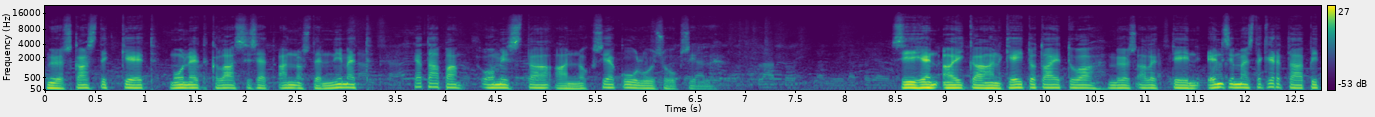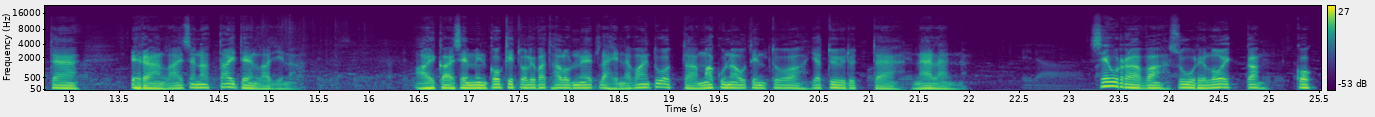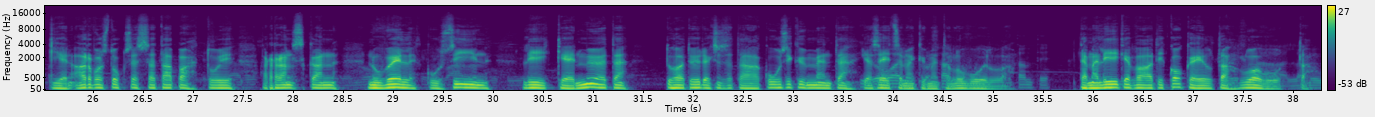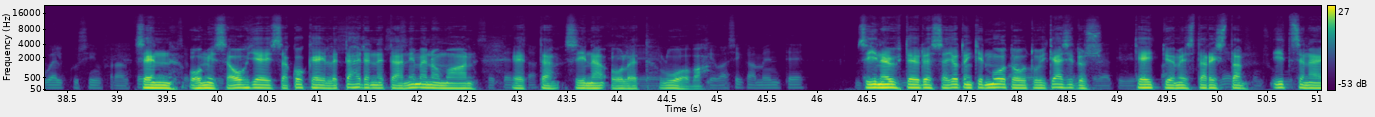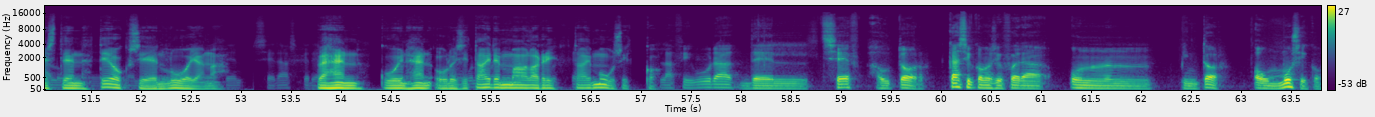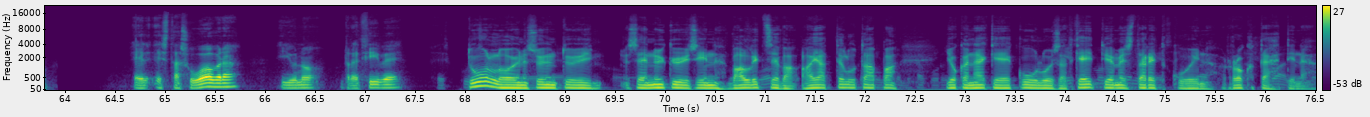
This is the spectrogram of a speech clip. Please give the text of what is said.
Myös kastikkeet, monet klassiset annosten nimet ja tapa omistaa annoksia kuuluisuuksille. Siihen aikaan keittotaitoa myös alettiin ensimmäistä kertaa pitää eräänlaisena taiteenlajina. Aikaisemmin kokit olivat halunneet lähinnä vain tuottaa makunautintoa ja tyydyttää nälän. Seuraava suuri loikka kokkien arvostuksessa tapahtui Ranskan Nouvelle Cuisine liikkeen myötä 1960- ja 70-luvuilla. Tämä liike vaati kokeilta luovuutta. Sen omissa ohjeissa kokeille tähdennetään nimenomaan, että sinä olet luova. Siinä yhteydessä jotenkin muotoutui käsitys keittiömestarista itsenäisten teoksien luojana. Vähän kuin hän olisi taidemaalari tai muusikko. La figura del chef autor, casi como si fuera un pintor o un músico. Está su obra y uno recibe Tuolloin syntyi se nykyisin vallitseva ajattelutapa, joka näkee kuuluisat keittiömestarit kuin rocktähtinä.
